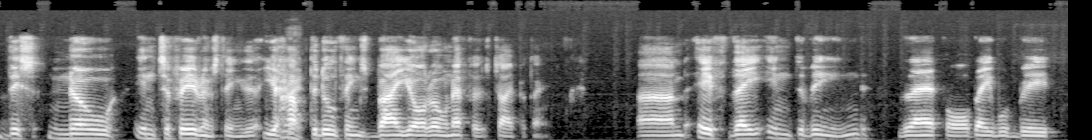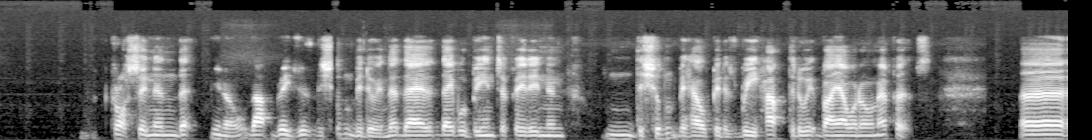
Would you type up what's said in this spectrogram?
this no interference thing. that You have to do things by your own efforts, type of thing. And if they intervened, therefore they would be crossing, and that you know that bridge that they shouldn't be doing. That they they would be interfering, and they shouldn't be helping us. We have to do it by our own efforts. Uh,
